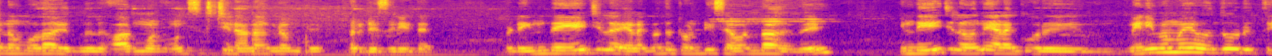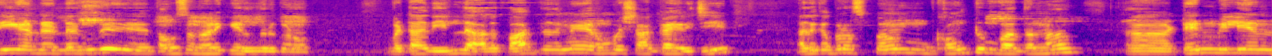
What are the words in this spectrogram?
என்னமோ தான் இருந்தது hormone one sixty nanogram per decilitre but இந்த ஏஜில் எனக்கு வந்து டுவெண்ட்டி செவன் தான் இது இந்த ஏஜில் வந்து எனக்கு ஒரு மினிமமே வந்து ஒரு த்ரீ ஹண்ட்ரட்லேருந்து தௌசண்ட் வரைக்கும் இருந்திருக்கணும். பட் அது இல்லை. அதை பார்த்ததுமே ரொம்ப ஷாக் ஆயிருச்சு. அதுக்கப்புறம் ஸ்பெம் கவுண்ட்டும் பார்த்தோம்னா டென் மில்லியன்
